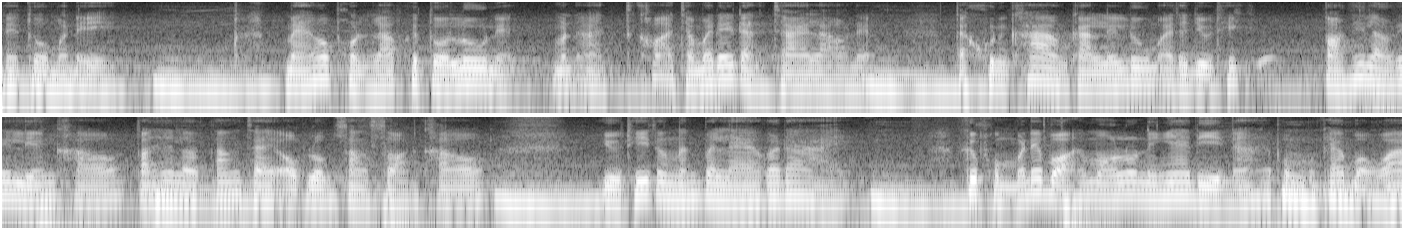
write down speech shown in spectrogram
ในตัวมันเองอืมแม้ว่าผลลัพธ์คือตัวลูกเนี่ยมันอาจเขาอาจจะไม่ได้ดั่งใจเราเนี่ยอืมแต่คุณค่าของการเลี้ยงลูกมันอาจจะอยู่ที่ตอนที่เราได้เลี้ยงเขา ตอนที่เราตั้งใจอบรมสั่งสอนเขาอืมอยู่ที่ตรงนั้นไปแล้วก็ได้อืมคือผมไม่ได้บอกให้มองโลกในแง่ดีนะ ผมแค่บอกว่า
